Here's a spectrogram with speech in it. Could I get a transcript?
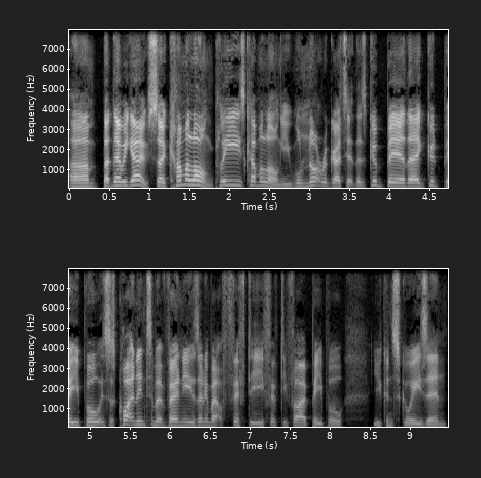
Um, but there we go. So come along, please come along. You will not regret it. There's good beer there, good people. It's quite an intimate venue. There's only about 50, 55 people you can squeeze in.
